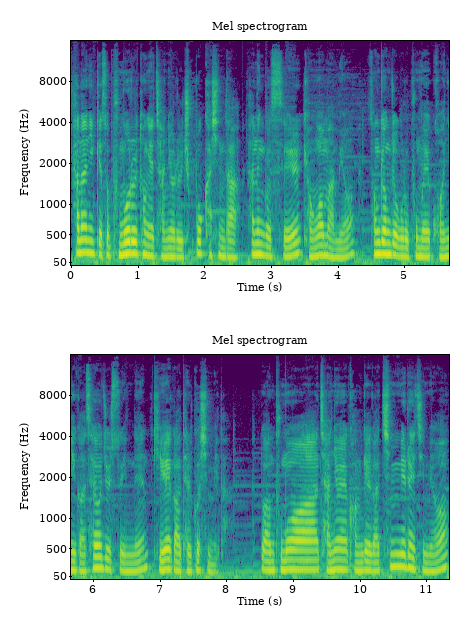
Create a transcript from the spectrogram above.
하나님께서 부모를 통해 자녀를 축복하신다 하는 것을 경험하며 성경적으로 부모의 권위가 세워질 수 있는 기회가 될 것입니다. 또한 부모와 자녀의 관계가 친밀해지며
